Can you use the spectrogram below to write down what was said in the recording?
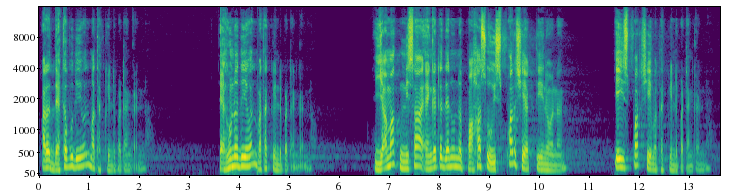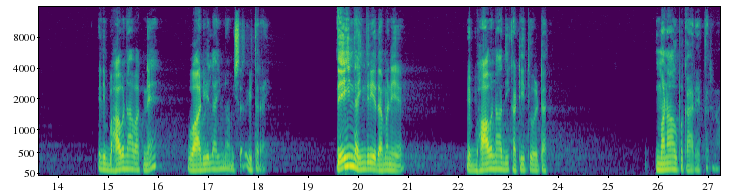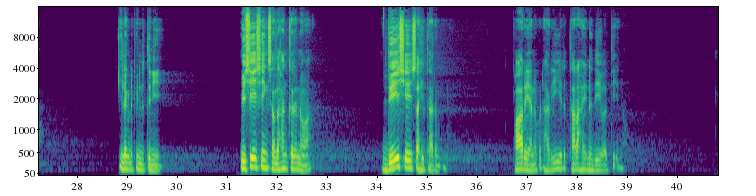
අර දැකපු දේවල් මතක් වෙන්ඩ පටන් ගන්නවා. ඇහුණ දේවල් මතක් වෙන්ඩ පටන් ගන්නවා. යමක් නිසා ඇඟට දැනුන්න පහසු ස්පර්ශයක් තියෙනවනන් ඒ ස්පර්ශය මතක් වෙන්න පටන් ගන්නවා. ඉති භාවනාවක් නෑ වාඩියලා ඉන්නවා මිස විතරයි. දේහින්ද ඉන්ද්‍රිය දමනය මේ භාවනාදී කටයුතුවලටත් මනා උපකාරයක් කරනවා. ඉළඟට පිඩතුන විශේෂයෙන් සඳහන් කරනවා දේශය සහිතරමුණ පාර යනකොට හරියට තරහයින දේවල් තියෙනවා.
